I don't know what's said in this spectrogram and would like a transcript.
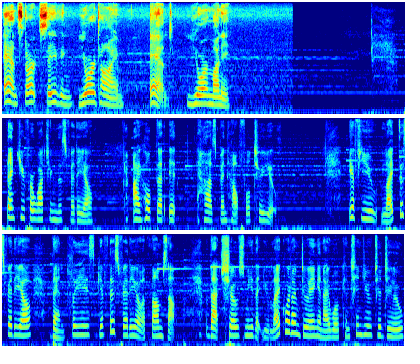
and start saving your time and your money. Thank you for watching this video. I hope that it has been helpful to you. If you like this video, then please give this video a thumbs up. That shows me that you like what I'm doing and I will continue to do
